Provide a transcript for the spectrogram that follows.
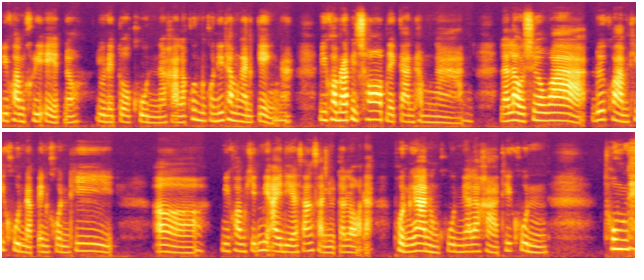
มีความครีเอทเนาะอยู่ในตัวคุณนะคะ แล้วคุณเป็นคนที่ทำงานเก่งนะ มีความรับผิดชอบในการทำงาน และเราเชื่อว่าด้วยความที่คุณนะเป็นคนที่มีความคิดมีไอเดียสร้างสรรค์อยู่ตลอดอะผลงานของคุณเนี่ยแหละค่ะที่คุณทุ่มเท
